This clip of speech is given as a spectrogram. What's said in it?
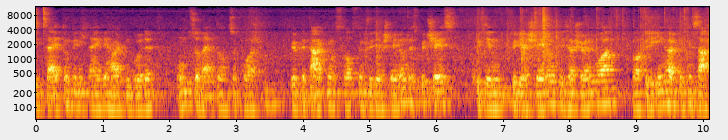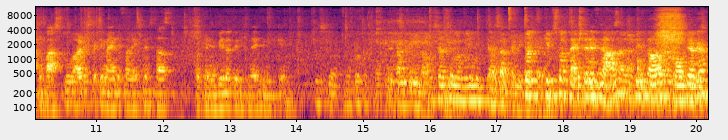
die Zeitung, die nicht eingehalten wurde und so weiter und so fort. Wir bedanken uns trotzdem für die Erstellung des Budgets, für, den, für die Erstellung, die sehr schön war, aber für die inhaltlichen Sachen, was du alles der Gemeinde verrechnet hast, da können wir natürlich nicht mitgehen. Auch. Gut, gibt es noch weitere Fragen? Da Frauberger?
